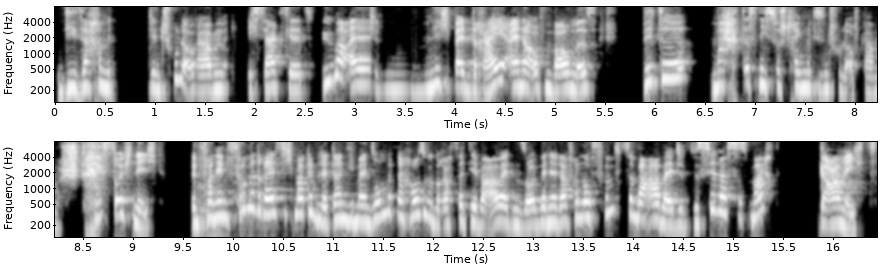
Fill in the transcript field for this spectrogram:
Die Sache mit den Schulaufgaben, ich sage es jetzt, überall nicht bei drei einer auf dem Baum ist, bitte macht es nicht so streng mit diesen Schulaufgaben. Stresst euch nicht. Wenn von den 35 Matheblättern, die mein Sohn mit nach Hause gebracht hat, die er bearbeiten soll, wenn er davon nur 15 bearbeitet, wisst ihr, was das macht? Gar nichts.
